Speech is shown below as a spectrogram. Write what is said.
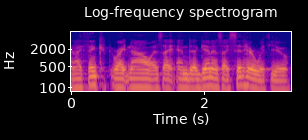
And I think right now, as I, and again as I sit here with you,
